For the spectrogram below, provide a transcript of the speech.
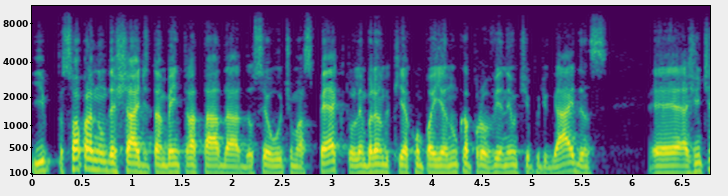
E só para não deixar de também tratar da, do seu último aspecto, lembrando que a companhia nunca provê nenhum tipo de guidance, é, a gente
